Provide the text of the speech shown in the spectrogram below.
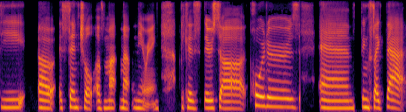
the uh, essential of ma- mountaineering because there's uh, porters and things like that.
